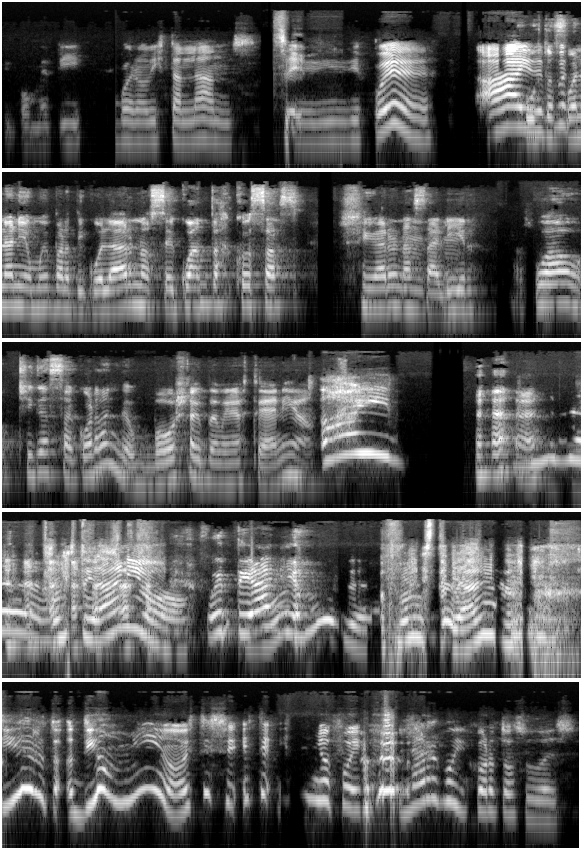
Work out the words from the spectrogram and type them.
tipo metí, bueno, Distant Lands. Sí. Y después. Ay, Justo después. fue un año muy particular, no sé cuántas cosas llegaron a Mm, mm. salir. Wow, chicas, ¿se acuerdan que Bojack terminó este año? ¡Ay! ¿Fue este año? Fue este año. ¿Fue este año? es cierto. Dios mío, este, se- este, este año fue largo y corto a su vez.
